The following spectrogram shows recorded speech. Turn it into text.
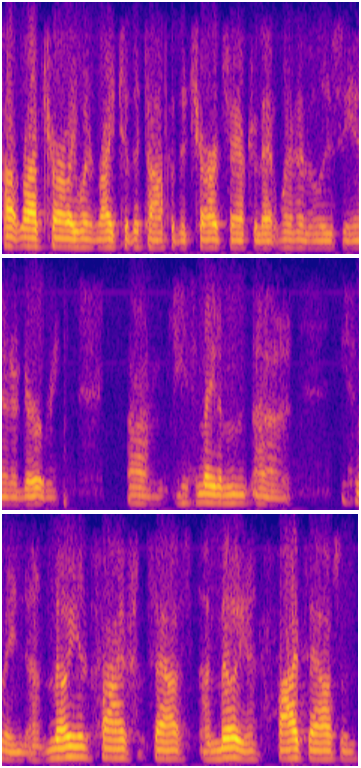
Hot Rod Charlie went right to the top of the charts after that win in the Louisiana Derby. Um, he's made a uh, he's made a million five thousand a million five thousand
